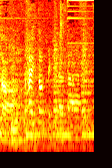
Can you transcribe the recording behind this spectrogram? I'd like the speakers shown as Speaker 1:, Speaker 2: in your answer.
Speaker 1: ぞ。はい取ってください。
